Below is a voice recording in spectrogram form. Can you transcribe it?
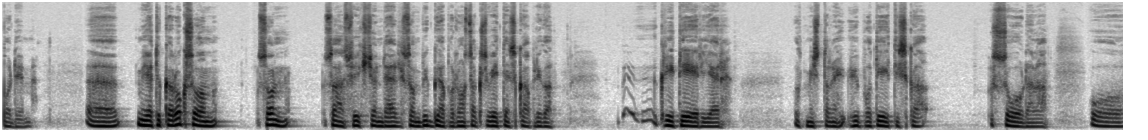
på dem. Eh, men jag tycker också om sån science fiction där som bygger på någon slags vetenskapliga kriterier, åtminstone hypotetiska sådana. Och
